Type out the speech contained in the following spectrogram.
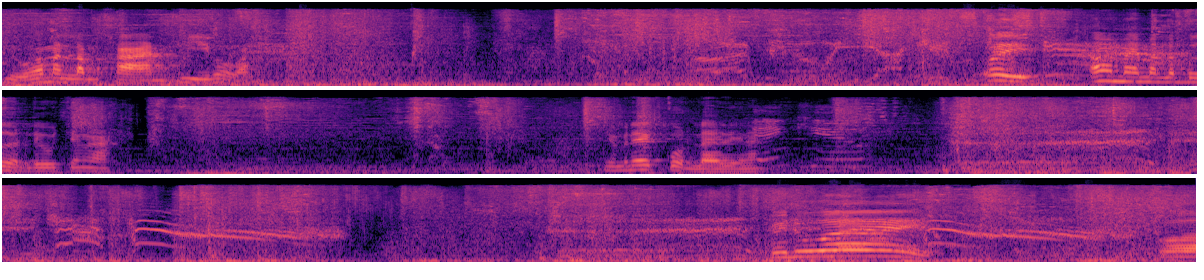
หรือว่ามันลำคาญพี่เปล่าวะเอ้ย เอ้าทำไมมันระเบิดเร็วจังอะยังไม่ได้กดอะไรเลยนะ ไปด้วยว้า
